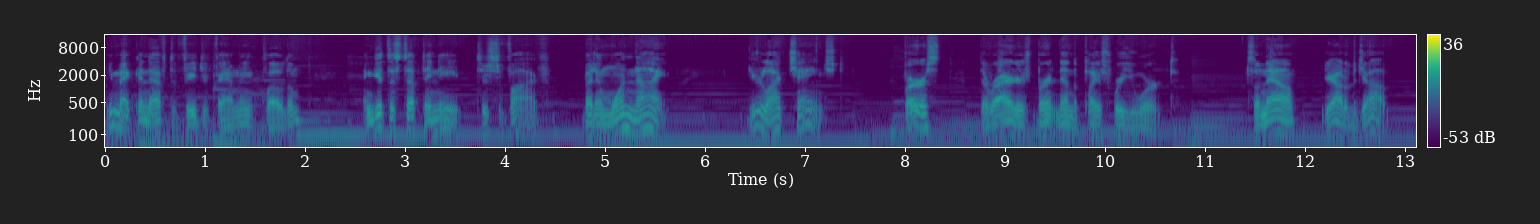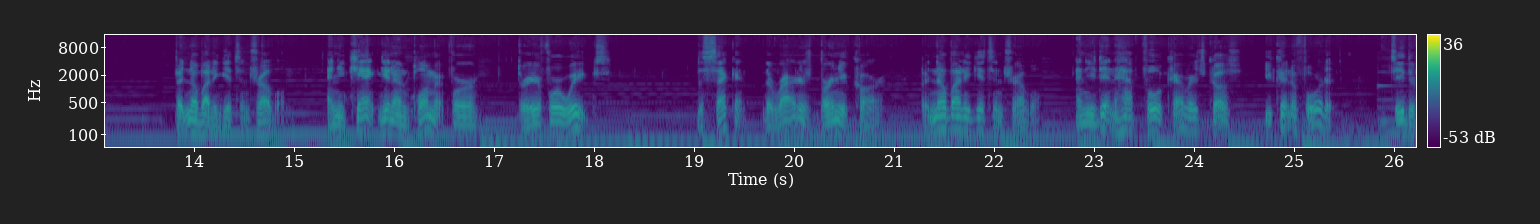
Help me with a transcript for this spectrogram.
you make enough to feed your family and clothe them and get the stuff they need to survive. But in one night, your life changed. First, the rioters burnt down the place where you worked. So now you're out of a job. But nobody gets in trouble. And you can't get unemployment for three or four weeks. The second, the rioters burn your car, but nobody gets in trouble. And you didn't have full coverage because you couldn't afford it. It's either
